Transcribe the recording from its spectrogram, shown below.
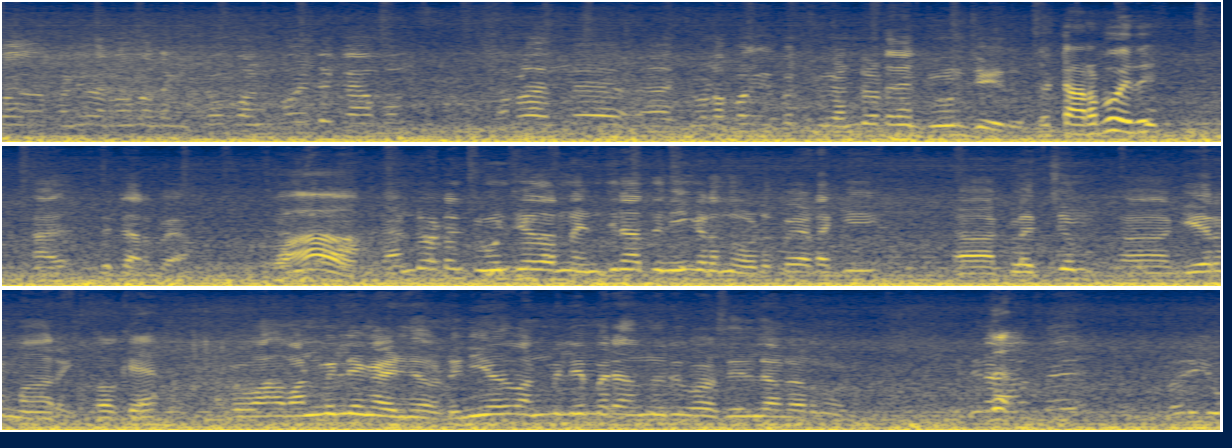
പണി വരണമെന്നുണ്ടെങ്കിൽ ഇപ്പം വൺ പോയിന്റ് ഒക്കെ ആകുമ്പോൾ നമ്മൾ അതിന് ട്യൂണപ്പം ഇപ്പം രണ്ടു വട്ടം ഞാൻ ട്യൂൺ ചെയ്തു. ടർബോ ഇത്? ഇത് ടർബോയാണ്. രണ്ടു വട്ടം ട്യൂൺ ചെയ്ത് പറഞ്ഞാൽ എഞ്ചിനകത്ത് നീ കിടന്നു ഇപ്പൊ ഇടയ്ക്ക് ക്ലച്ചും ഗിയറും മാറി. ഓക്കെ അപ്പൊ വൺ മില്യൺ കഴിഞ്ഞതുകൊണ്ട്. ഇനി അത് വൺ മില്യൺ വരെ അന്നൊരു സീരിയലാണ്ട് നടന്നോളൂ ഇതിനകത്ത് ഒരു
